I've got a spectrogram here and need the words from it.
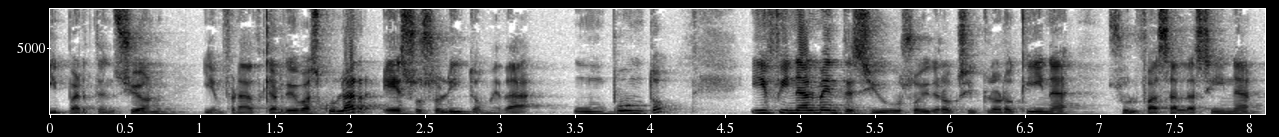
hipertensión y enfermedad cardiovascular, eso solito me da un punto. Y finalmente, si uso hidroxicloroquina, sulfasalacina,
